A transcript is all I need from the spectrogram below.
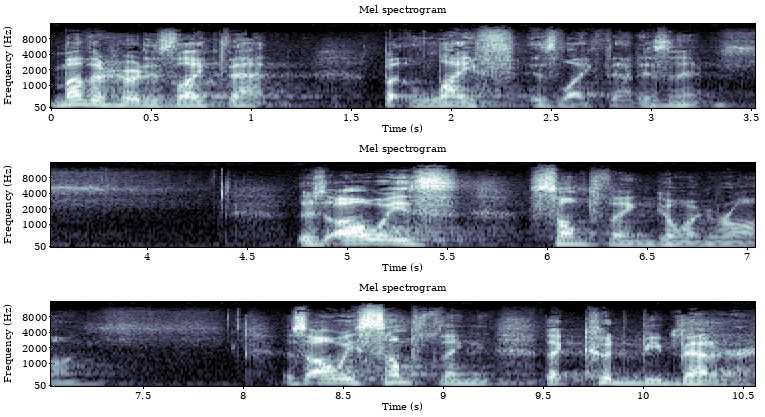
Motherhood is like that, but life is like that, isn't it? There's always something going wrong. There's always something that could be better.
